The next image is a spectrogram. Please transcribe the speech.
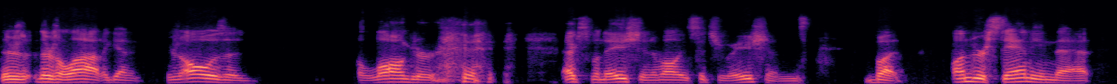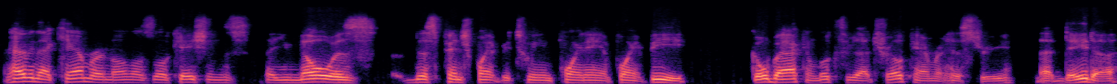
there's there's a lot again there's always a, a longer explanation of all these situations but understanding that and having that camera in all those locations that you know is this pinch point between point a and point b go back and look through that trail camera history that data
